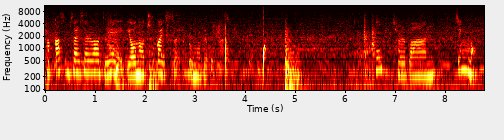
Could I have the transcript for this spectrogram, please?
닭가슴살 샐러드에 연어 추가했어요. 너무 배고파서. 후, 절반 찍먹.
